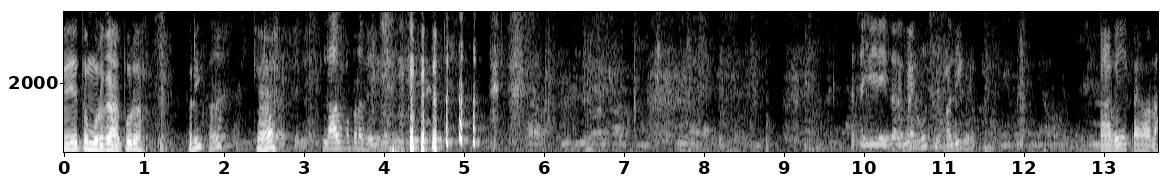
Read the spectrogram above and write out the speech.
ये तो मुर्गा है पूरा। अरे क्या है? लाल कपड़ा देख ले। अच्छा ये इधर है मैं खाली को रखा हाँ? भाई एक पैर वाला।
